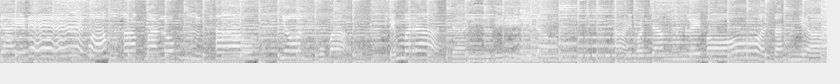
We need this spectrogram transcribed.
ใจแด้ความหักมาล้มเท้าย้อนผู้บาเข็มรา จำเลยบอสัญญา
